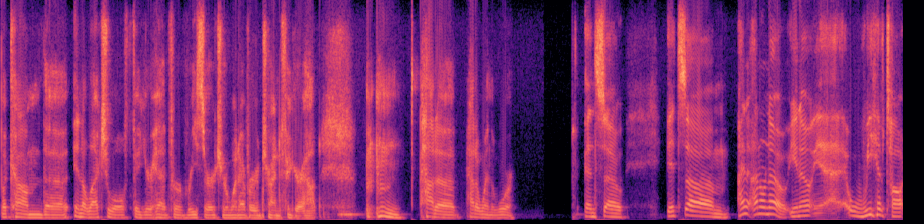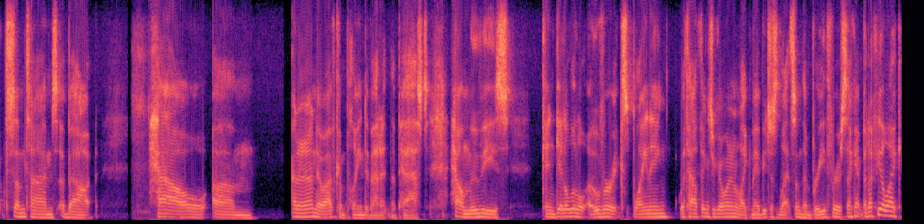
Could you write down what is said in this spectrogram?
become the intellectual figurehead for research or whatever and trying to figure out how to how to win the war. And so it's um I, I don't know you know yeah, we have talked sometimes about how um I don't know I've complained about it in the past how movies can get a little over explaining with how things are going and like maybe just let something breathe for a second. But I feel like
